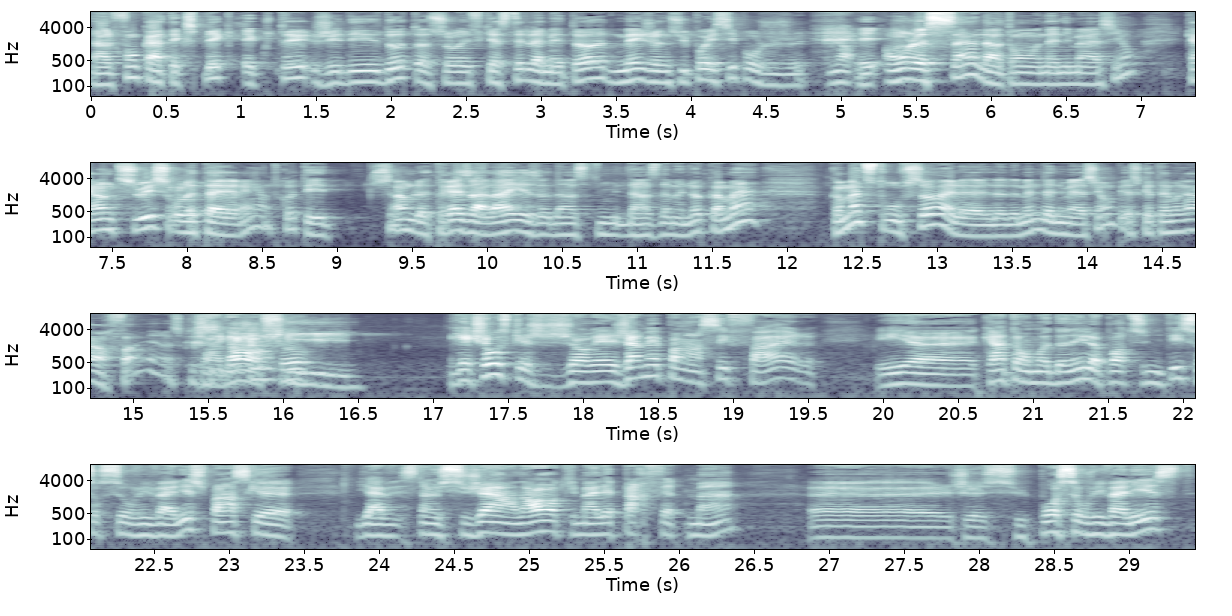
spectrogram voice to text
Dans le fond, quand t'expliques, écoutez, j'ai des doutes sur l'efficacité de la méthode, mais je ne suis pas ici pour juger. Non. Et on le sent dans ton animation. Quand tu es sur le terrain, en tout cas, t'es- tu sembles très à l'aise dans ce, dans ce domaine-là. Comment, comment tu trouves ça, le, le domaine de l'animation? Puis est-ce que tu aimerais en refaire? Est-ce que c'est quelque chose ça. qui... quelque chose que j'aurais jamais pensé faire. Et euh, quand on m'a donné l'opportunité sur Survivalist, je pense que c'était un sujet en or qui m'allait parfaitement. Euh, je suis pas survivaliste.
